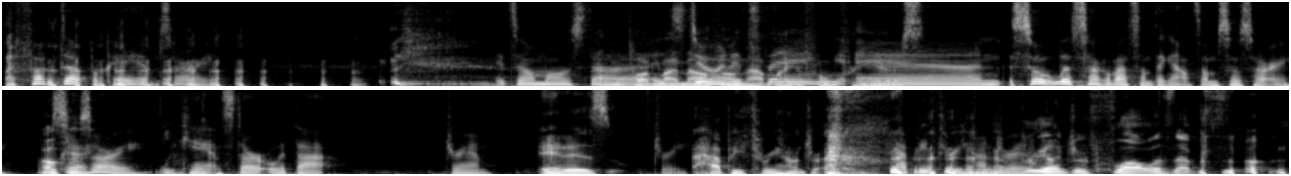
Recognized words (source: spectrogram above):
I fucked up. Okay, I'm sorry. It's almost I've been uh, putting my it's mouth doing on its that microphone thing, for years. and so let's talk about something else. I'm so sorry. I'm so sorry. We can't start with that dram. It is Drake. happy 300. Happy 300. 300 flawless episodes.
